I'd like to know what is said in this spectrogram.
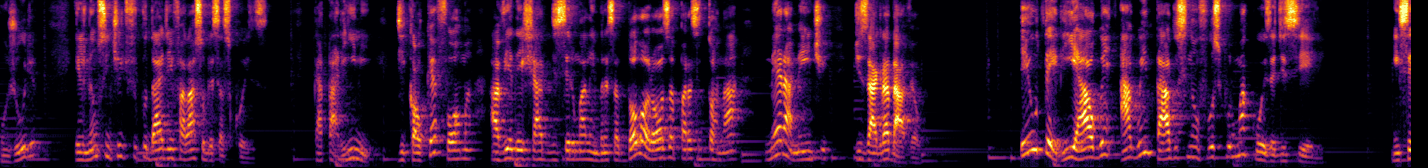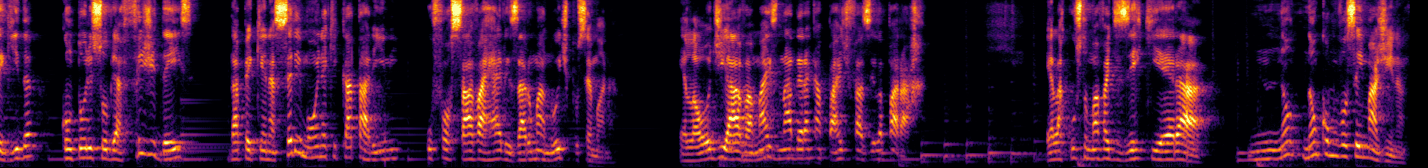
Com Júlia, ele não sentiu dificuldade em falar sobre essas coisas. Catarine, de qualquer forma, havia deixado de ser uma lembrança dolorosa para se tornar meramente desagradável. Eu teria aguentado se não fosse por uma coisa, disse ele. Em seguida, contou-lhe sobre a frigidez da pequena cerimônia que Catarine o forçava a realizar uma noite por semana. Ela odiava, mas nada era capaz de fazê-la parar. Ela costumava dizer que era não, não como você imagina.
